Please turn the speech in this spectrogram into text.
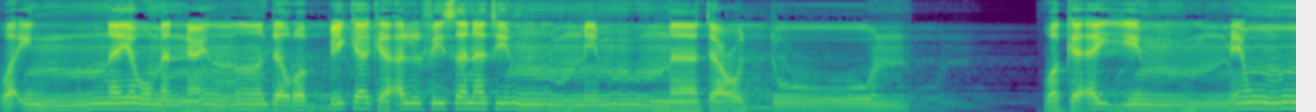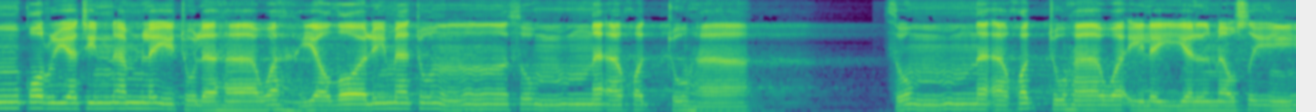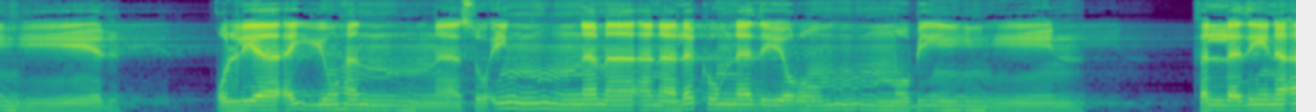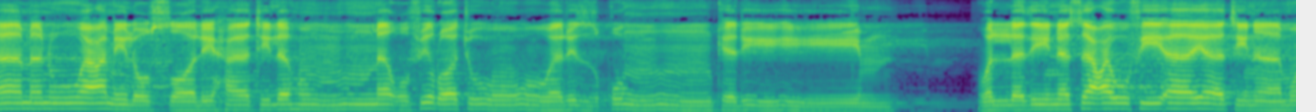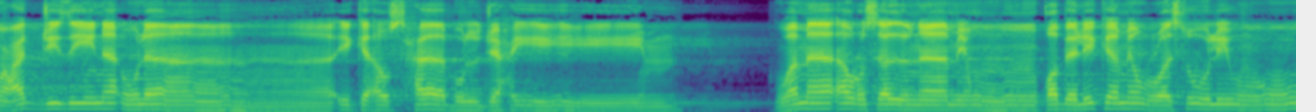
وإن يوما عند ربك كألف سنة مما تعدون وكأي من قرية أمليت لها وهي ظالمة ثم أخذتها ثم أخذتها وإلي المصير قل يا أيها الناس إنما أنا لكم نذير مبين فالذين امنوا وعملوا الصالحات لهم مغفره ورزق كريم والذين سعوا في اياتنا معجزين اولئك أصحاب الجحيم. وما أرسلنا من قبلك من رسول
